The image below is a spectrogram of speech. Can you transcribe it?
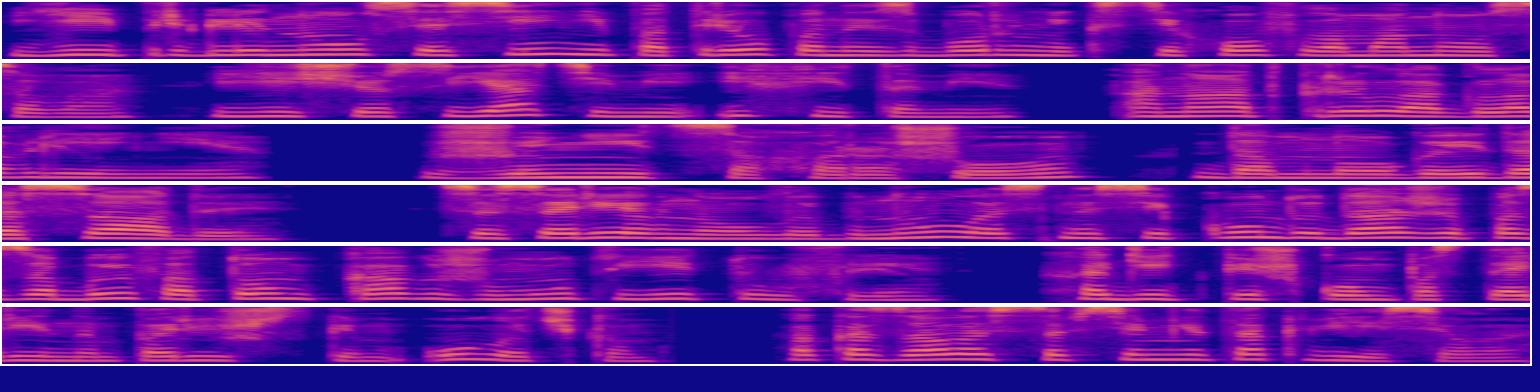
Ей приглянулся синий потрепанный сборник стихов Ломоносова, еще с ятями и фитами. Она открыла оглавление. «Жениться хорошо, да много и досады, Цесаревна улыбнулась на секунду, даже позабыв о том, как жмут ей туфли. Ходить пешком по старинным парижским улочкам оказалось совсем не так весело,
